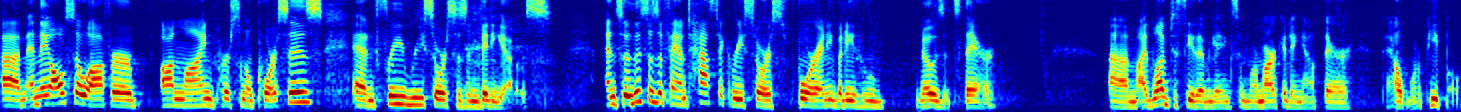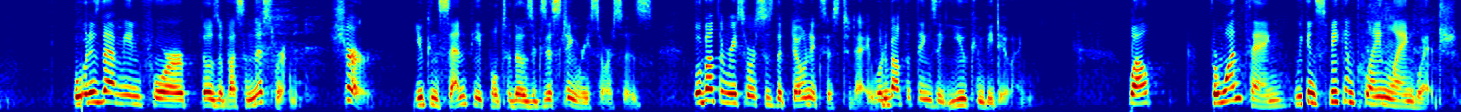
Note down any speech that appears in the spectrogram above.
Um, and they also offer online personal courses and free resources and videos. And so this is a fantastic resource for anybody who knows it's there. Um, I'd love to see them getting some more marketing out there to help more people. But what does that mean for those of us in this room? Sure, you can send people to those existing resources. What about the resources that don't exist today? What about the things that you can be doing? Well, for one thing, we can speak in plain language.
